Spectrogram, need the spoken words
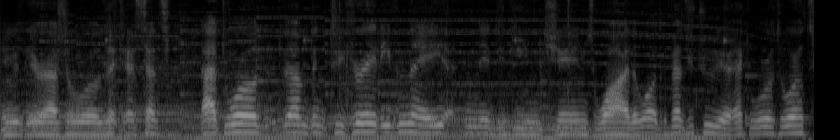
It was the irrational world that sense that world something to create even they need to change why the world compared to truly act world world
